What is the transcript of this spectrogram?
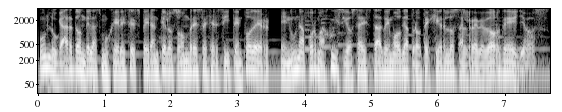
un lugar donde las mujeres esperan que los hombres ejerciten poder, en una forma juiciosa está de moda protegerlos alrededor de ellos.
